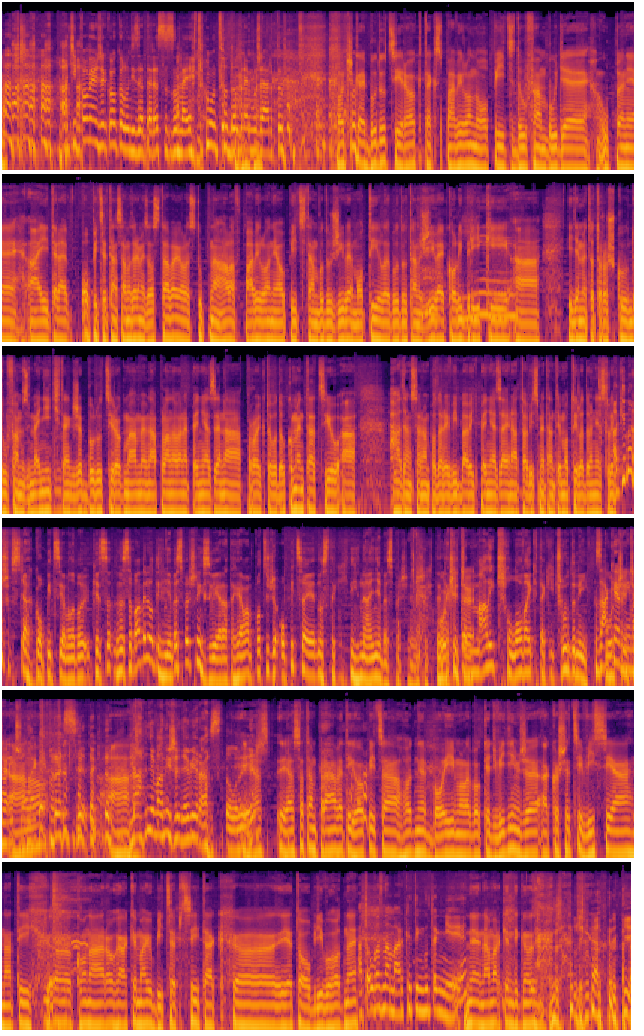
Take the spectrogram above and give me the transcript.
A ti poviem, že koľko ľudí sa teraz smeje tomuto dobrému žartu. Počkaj, budúci rok, tak z pavilónu opíc dúfam bude úplne aj, teda opice tam samozrejme zostávajú, ale vstupná hala v pavilóne opíc, tam budú živé motýle, budú tam živé kolibríky Jej. a ideme to trošku, dúfam, zmeniť, takže budúci rok máme naplánované peniaze na projektovú dokumentáciu a hádam sa nám podarí vybaviť peniaze aj na to, aby sme tam tie motýle donesli. Aký máš vzťah k opiciam? Lebo keď sme sa bavili o tých nebezpečných zvieratách, ja mám pocit, že opica je jedno z takých tých najnebezpečnejších. To je Určite. taký ten malý človek, taký čudný. Zákerný Určite malý áno. človek. Presne, tak ten A- nahnevaný, že nevyrástol, Ja, vieš? ja sa tam práve tých opíca hodne bojím, lebo keď vidím, že ako všetci vysia na tých e, konároch, aké majú bicepsy, tak e, je to obdivuhodné. A to u vás na marketingu tak nie je? Nie, na marketingu nie.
